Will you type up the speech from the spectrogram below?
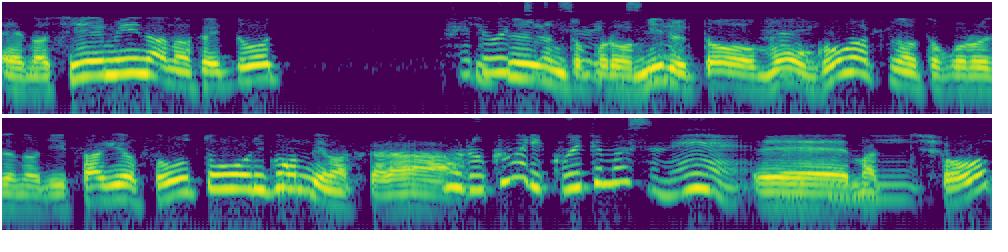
えの CME のあのフェッドウォッ指数のところを見ると、もう5月のところでの利下げを相当織り込んでますから、もう6割超えてますね。えー、まあ、ちょっ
